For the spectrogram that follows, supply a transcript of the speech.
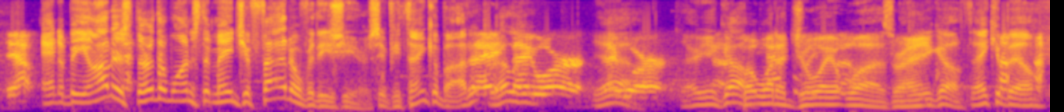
Yep. And to be honest, they're the ones that made you fat over these years. If you think about it, They, really. they were, Yeah. they were. There you go. But what a joy it was, right? There you go. Thank you, Bill.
